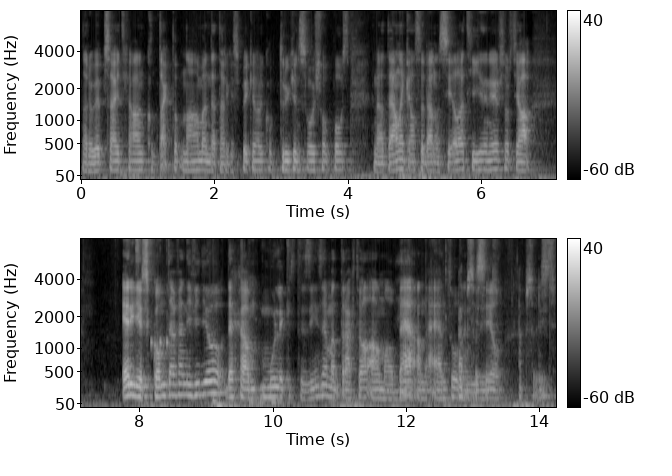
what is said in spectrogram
naar een website gaan, contactopname en dat daar gesprekken uitkomt, terug een social post. En uiteindelijk, als er dan een sale uit gegenereerd wordt, ja, ergens komt dat van die video, dat gaat moeilijker te zien zijn, maar het draagt wel allemaal bij Ja. aan de einddoel van die Absoluut. sale. Absoluut.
